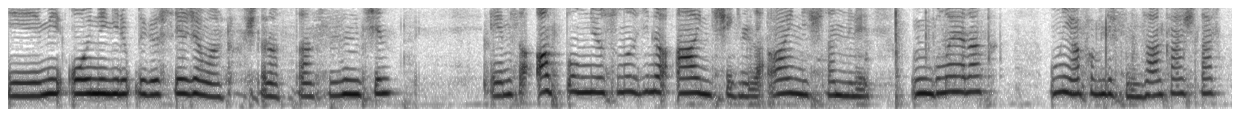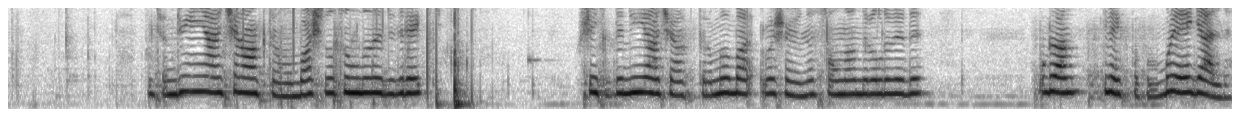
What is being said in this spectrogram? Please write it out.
Ee, bir oyuna girip de göstereceğim arkadaşlar hatta sizin için. Ee, mesela alt donuyorsunuz yine aynı şekilde aynı işlemleri uygulayarak bunu yapabilirsiniz arkadaşlar. Bakın dünya içeri aktarımı başlatıldı dedi direkt. Bu şekilde dünya içeri aktarımı başarıyla sonlandırıldı dedi. Buradan direkt bakın buraya geldi.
